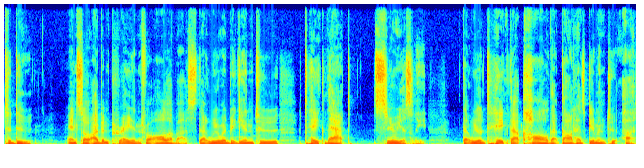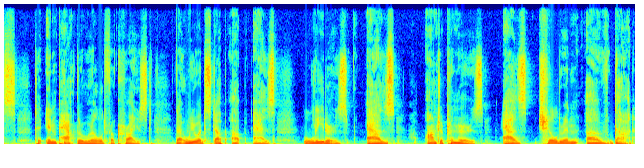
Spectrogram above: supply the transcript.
to do. And so I've been praying for all of us that we would begin to take that seriously, that we would take that call that God has given to us to impact the world for Christ, that we would step up as leaders, as entrepreneurs, as children of God,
